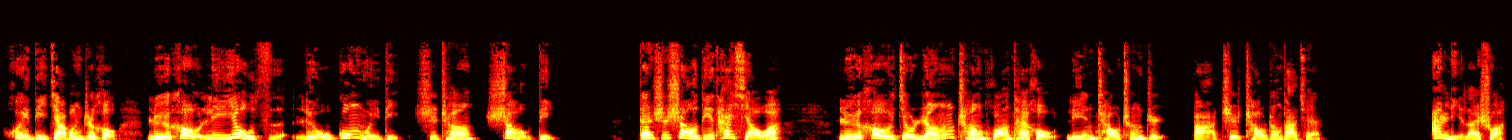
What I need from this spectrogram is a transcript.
惠帝驾崩之后，吕后立幼子刘恭为帝，史称少帝。但是少帝太小啊，吕后就仍称皇太后临朝称制，把持朝政大权。按理来说，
